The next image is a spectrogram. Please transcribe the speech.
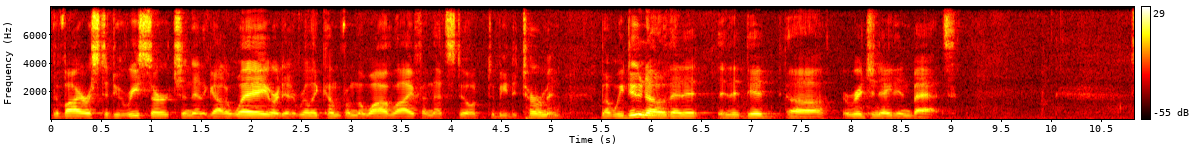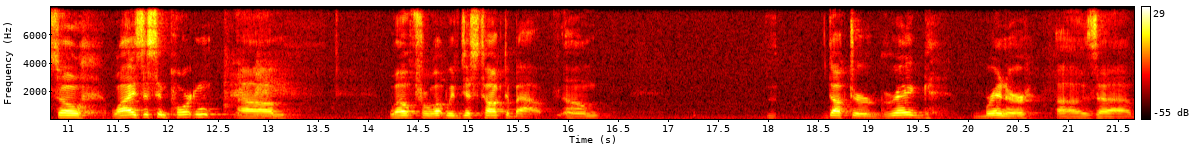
the virus to do research and then it got away, or did it really come from the wildlife, and that's still to be determined. But we do know that it, that it did uh, originate in bats. So why is this important? Um, well, for what we've just talked about. Um, Dr. Greg Brenner uh, is a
